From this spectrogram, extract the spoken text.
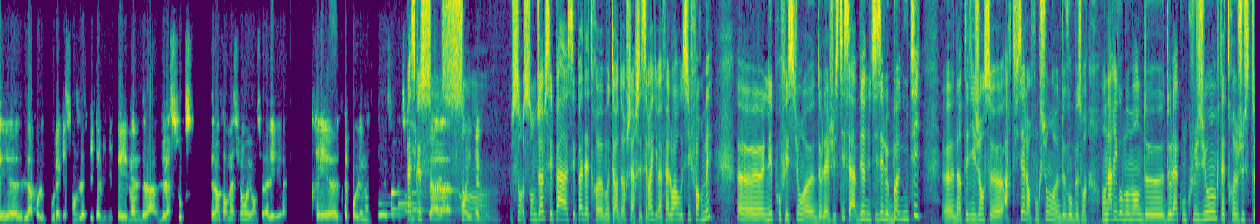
Et euh, là, pour le coup, la question de l'explicabilité, même de la, de la source de l'information éventuelle, est très, euh, très problématique. Parce que son, son, son, job, c'est pas c'est pas d'être euh, moteur de recherche. Et c'est vrai qu'il va falloir aussi former euh, les professions euh, de la justice à bien utiliser le bon outil euh, d'intelligence artificielle en fonction de vos besoins. On arrive au moment de, de la conclusion. Peut-être juste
